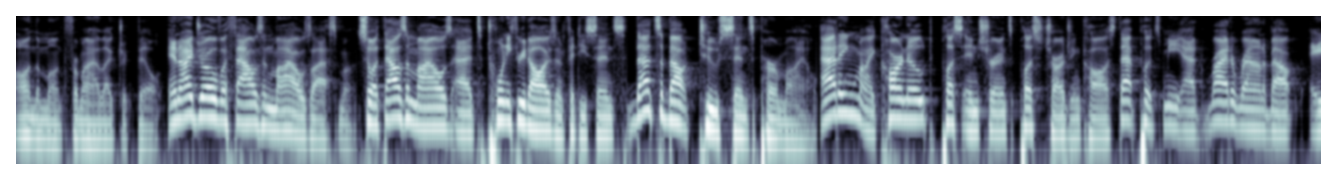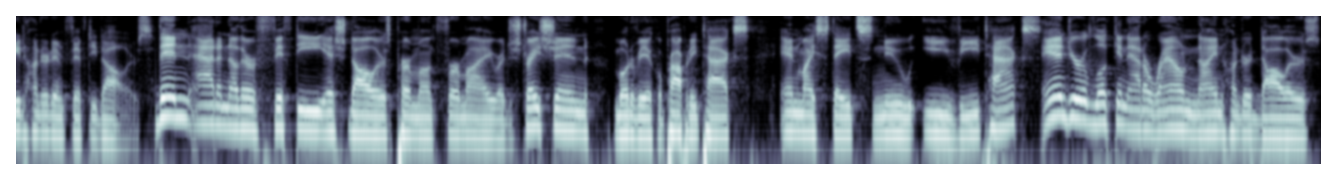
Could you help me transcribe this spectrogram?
on the month for my electric bill. And I drove a thousand miles last month. So a thousand miles at $23.50, that's about two cents per mile. Adding my car note plus insurance plus charging costs, that puts me at right around about $850. Then add another 50-ish dollars per month for my registration, motor vehicle property tax, and my state's new EV tax. And you're looking at around $900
